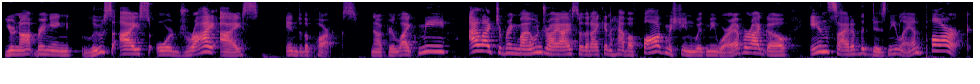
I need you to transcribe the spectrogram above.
you're not bringing loose ice or dry ice into the parks. Now, if you're like me, I like to bring my own dry ice so that I can have a fog machine with me wherever I go inside of the Disneyland park.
